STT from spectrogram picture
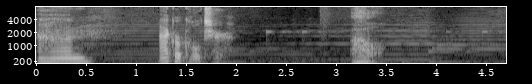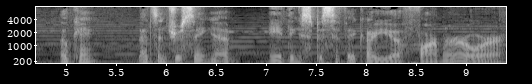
Um, agriculture. Oh. Okay. That's interesting. Um, anything specific? Are you a farmer or?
